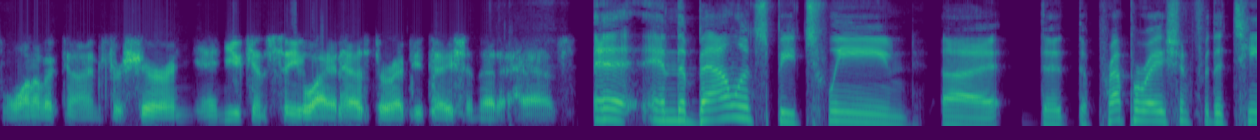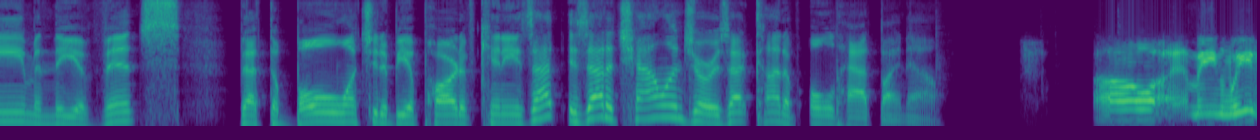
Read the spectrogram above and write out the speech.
one of a kind for sure, and, and you can see why it has the reputation that it has. And, and the balance between uh, the the preparation for the team and the events that the bowl wants you to be a part of, Kenny, is that is that a challenge or is that kind of old hat by now? Oh, I mean, we've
